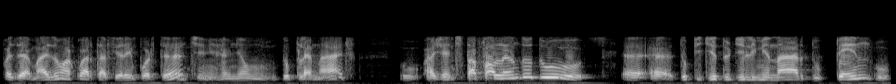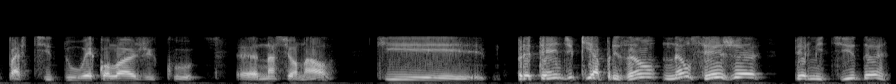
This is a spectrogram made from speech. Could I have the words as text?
Pois é, mais uma quarta-feira importante, reunião do plenário. a gente está falando do, é, é, do pedido de liminar do PEN, o Partido Ecológico é, Nacional, que pretende que a prisão não seja permitida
